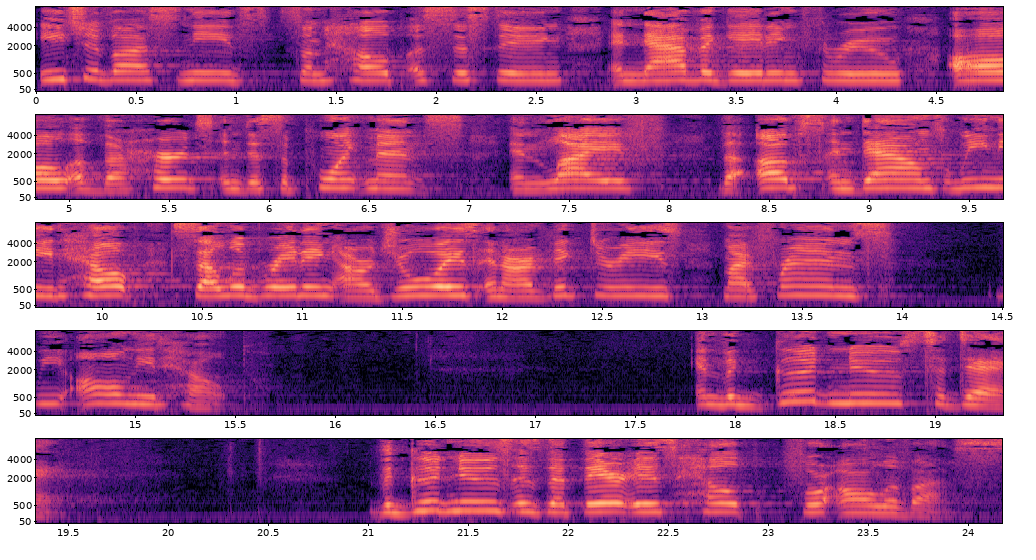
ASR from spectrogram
each of us needs some help assisting and navigating through all of the hurts and disappointments in life, the ups and downs. We need help celebrating our joys and our victories. My friends, we all need help. And the good news today, the good news is that there is help for all of us.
